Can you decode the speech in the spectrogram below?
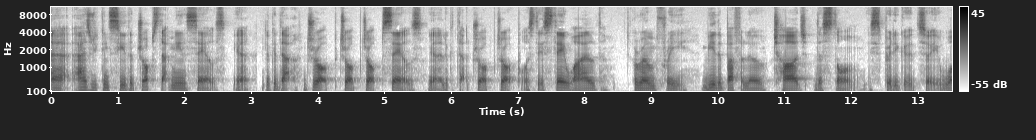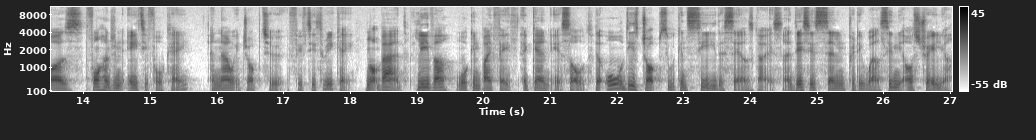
uh, as you can see the drops that means sales yeah? Look at that drop drop drop sales yeah? Look at that drop drop. What's this? Stay wild roam free be the buffalo charge the storm. This is pretty good. So it was 484k and now it dropped to 53k not bad. Lever walking by faith. Again it sold. So all these drops we can see the sales guys. Uh, this is selling pretty well. Sydney australia.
